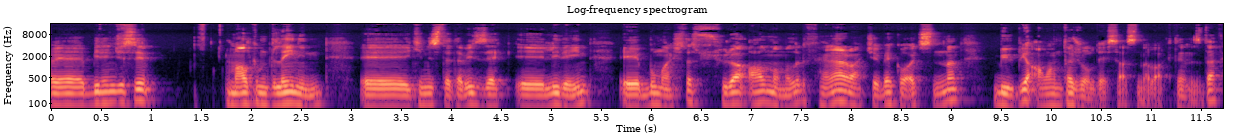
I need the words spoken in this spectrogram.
E, birincisi Malcolm Delaney'nin e, ikincisi de tabii Zach e, Lidey'in e, bu maçta süre almamaları Fenerbahçe Beko açısından büyük bir avantaj oldu esasında baktığınızda.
